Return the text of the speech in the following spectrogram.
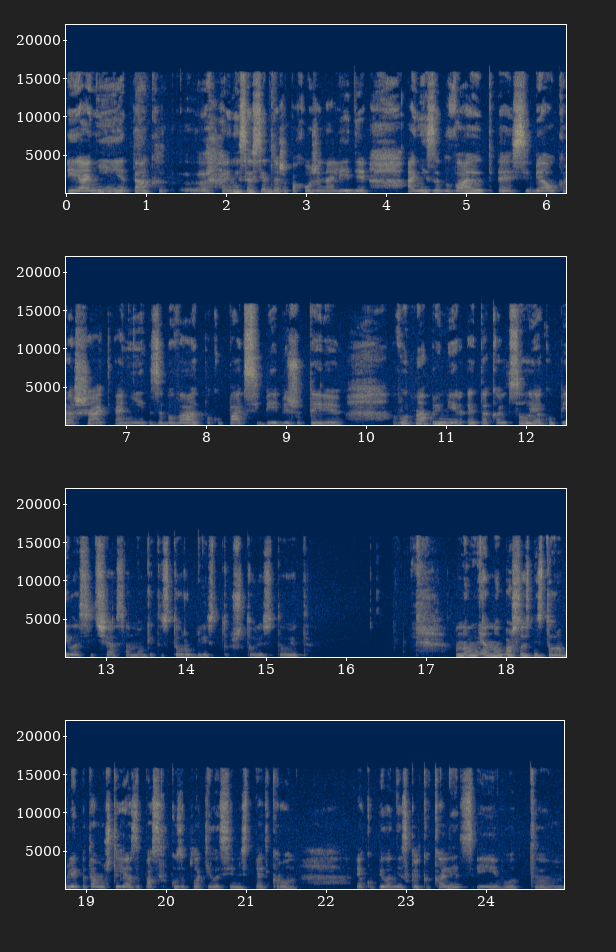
и они так, э, не совсем даже похожи на леди. Они забывают э, себя украшать, они забывают покупать себе бижутерию. Вот, например, это кольцо я купила сейчас, оно где-то 100 рублей, что ли, стоит. Но мне оно обошлось не 100 рублей, потому что я за посылку заплатила 75 крон. Я купила несколько колец, и вот э,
